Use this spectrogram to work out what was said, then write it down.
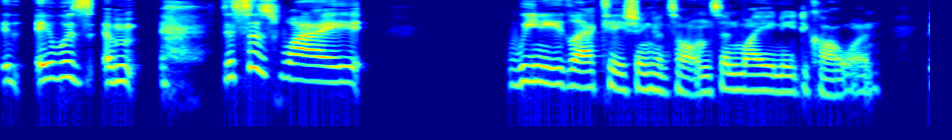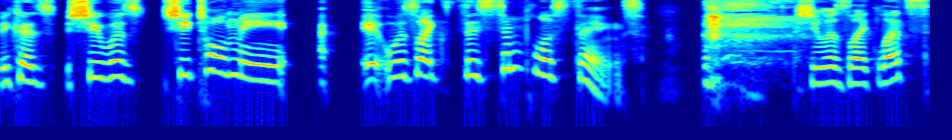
it, it was um, this is why we need lactation consultants and why you need to call one because she was she told me it was like the simplest things she was like let's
